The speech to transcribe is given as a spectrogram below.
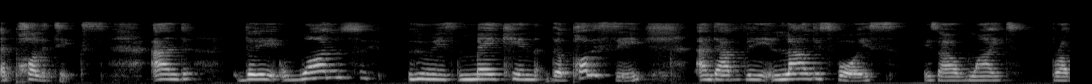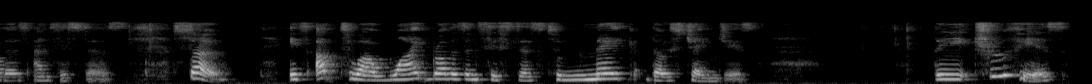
a politics. And the ones who is making the policy and have the loudest voice is our white brothers and sisters. So it's up to our white brothers and sisters to make those changes. The truth is,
